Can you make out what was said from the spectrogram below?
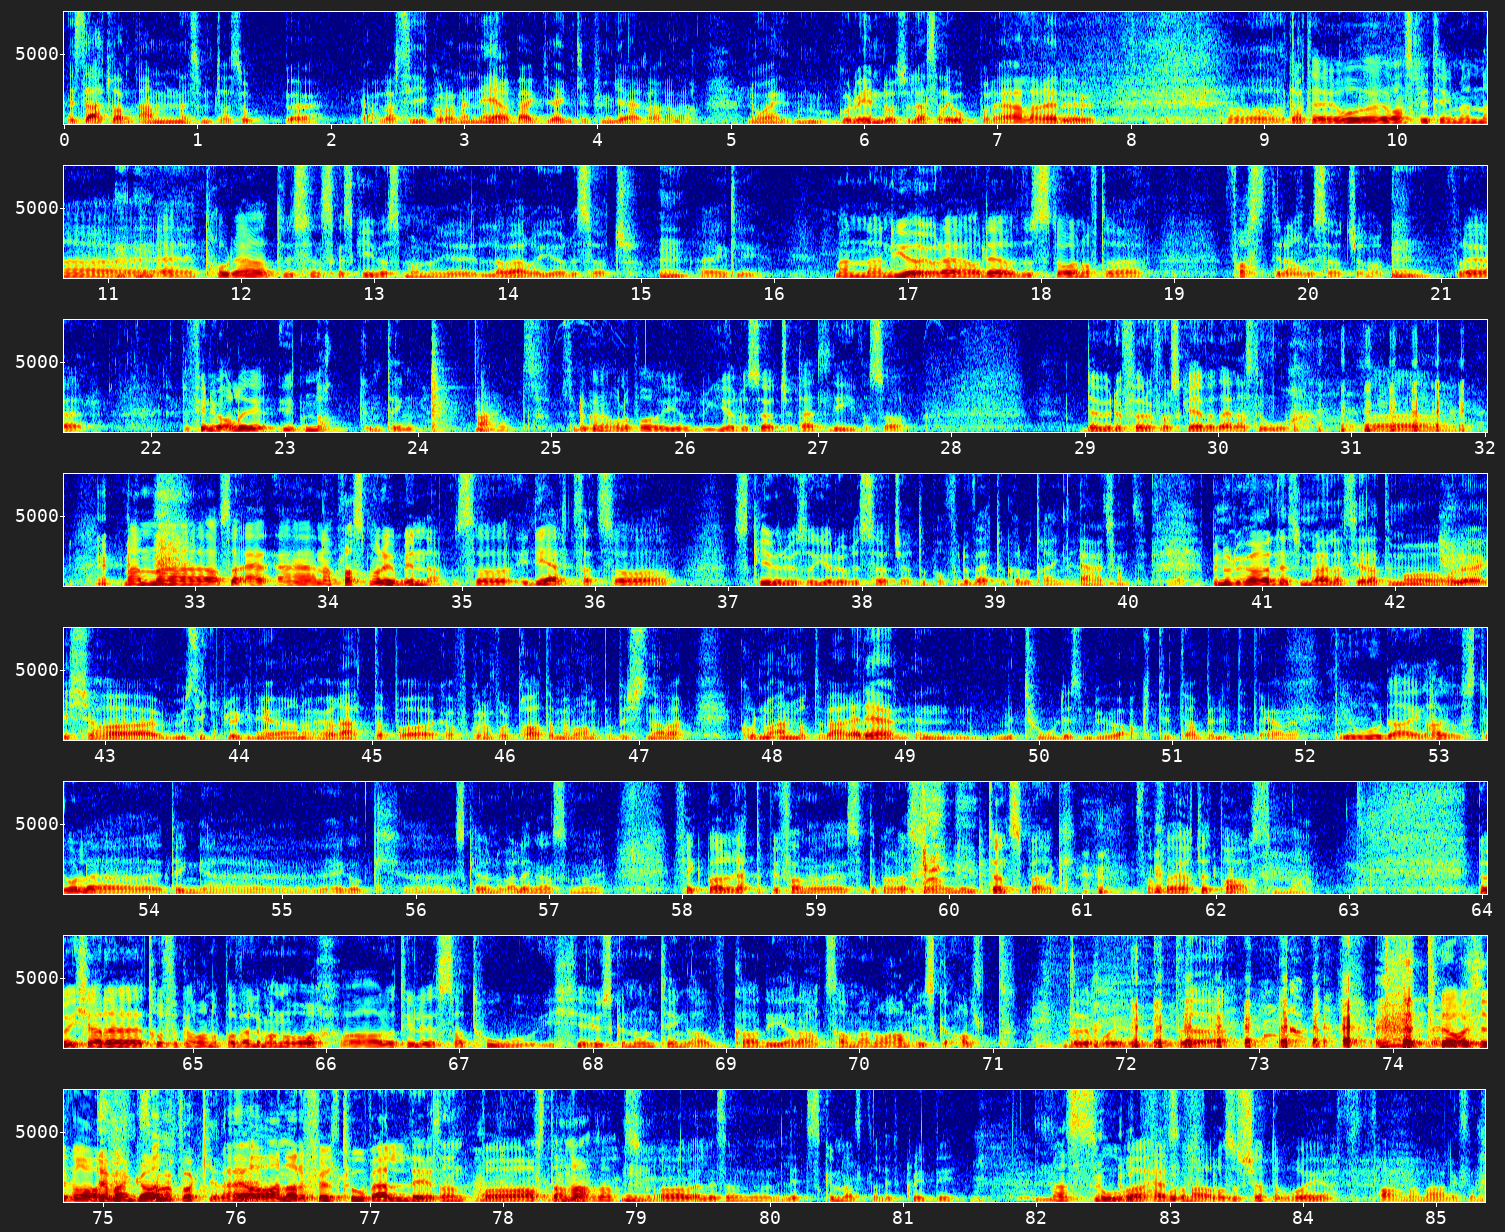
hvis det er et eller annet emne som tas opp, uh, ja, la oss si hvordan en airbag egentlig fungerer. eller noe. Går du inn og leser deg opp på det, eller er du Oh, dette er jo vanskelige ting, men uh, jeg tror det er at hvis en skal skrive, så må en la være å gjøre research. Mm. egentlig. Men en gjør jo det, og det, det står en ofte fast i den researchen òg. Mm. For det, du finner jo aldri ut nok om ting. Nei. Så du kan jo holde på å gjøre, gjøre research et helt liv, og så dør du før du får skrevet det eneste ord. men uh, altså, en, en plass må du jo begynne. Så ideelt sett så skriver du, så gjør du research etterpå, for du vet jo hva du trenger. Ja, sant. Ja. Men når du hører det som Laila sier, at du må holde, ikke ha musikkpluggen i ørene og høre etterpå hva, hvordan folk prater med hverandre på bussen, eller hvor det nå enn måtte være, er det en, en, metode som du aktivt har benyttet deg av? Jo da, jeg har jo stjålet ting. Eh, jeg òg eh, skrev en novelle en gang som jeg fikk bare rett opp i fanget. ved å sitte på en restaurant i Tønsberg. Så jeg hørte et par som eh, da ikke hadde truffet hverandre på veldig mange år. Og hadde tydeligvis at hun ikke husker noen ting av hva de hadde hatt sammen, og han husker alt. Det, oi, dette, dette, var ikke bra. Det var en gavepakke. Ja, han hadde fulgt henne veldig sånn, på avstand. Da, mm. Og liksom, litt skummelt og litt creepy. Mens hun var helt sånn der, Og så skjønte hun oi, faen, han er liksom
